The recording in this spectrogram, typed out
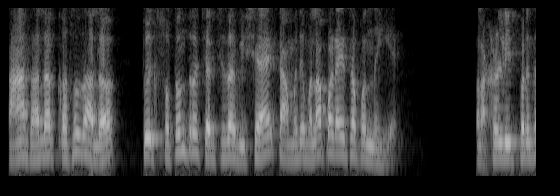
का झालं? कसं झालं? तो एक स्वतंत्र चर्चेचा विषय आहे त्यामध्ये मला पडायचा पण नाहीये. आहे कळली इथपर्यंत?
